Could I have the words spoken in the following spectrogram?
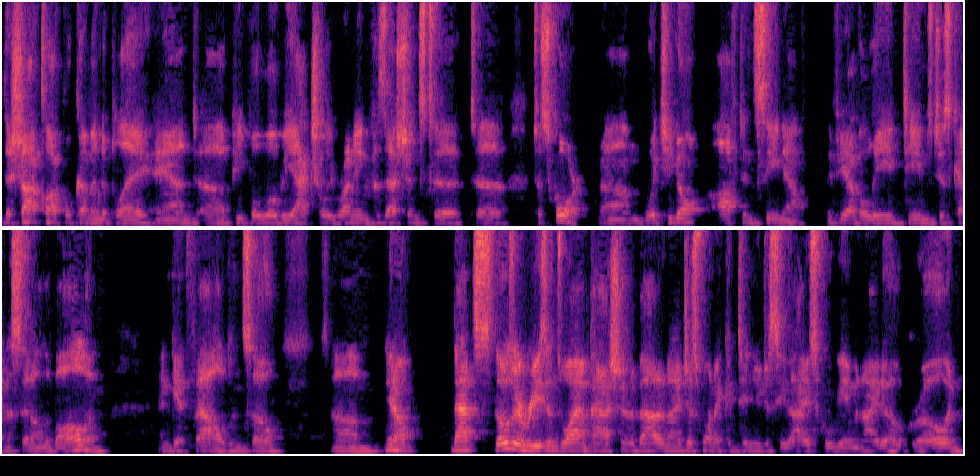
the shot clock will come into play, and uh, people will be actually running possessions to to to score, um, which you don't often see now. If you have a lead, teams just kind of sit on the ball and and get fouled, and so um, you know that's those are reasons why I'm passionate about it, and I just want to continue to see the high school game in Idaho grow and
